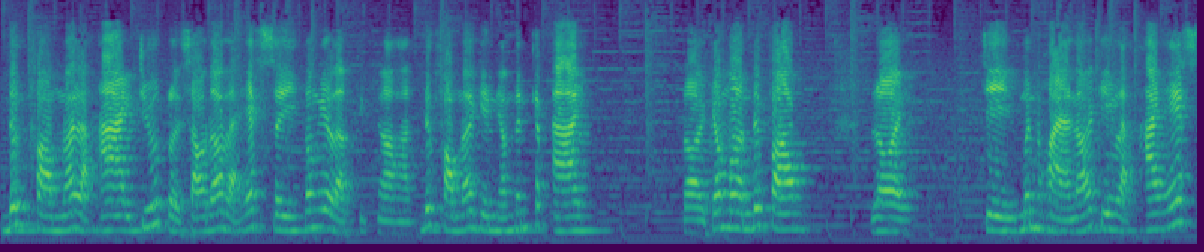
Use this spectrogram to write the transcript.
Đức Phong nói là ai trước rồi sau đó là fc có nghĩa là uh, Đức Phong nói kiên nhóm tính cách ai. Rồi cảm ơn Đức Phong. Rồi chị Minh Hòa nói kiên là IS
